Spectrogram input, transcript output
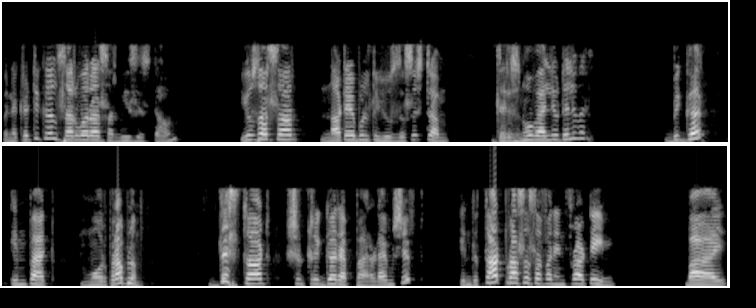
when a critical server or service is down, users are not able to use the system, there is no value delivery. Bigger impact, more problem. This thought should trigger a paradigm shift in the thought process of an infra team by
